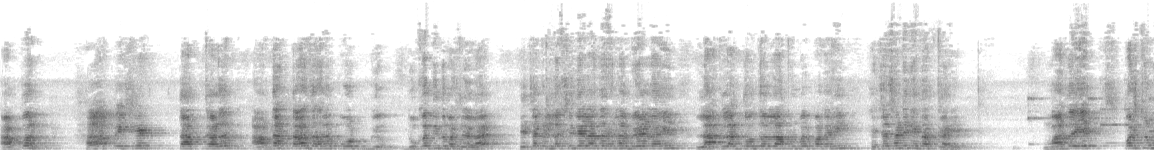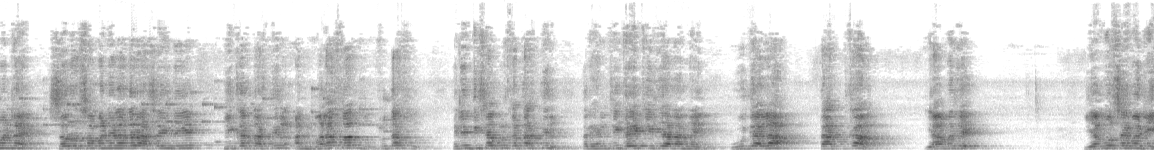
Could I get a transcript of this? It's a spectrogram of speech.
आपण हा पेशंट तात्काळ अर्धा तास झालं पोट दुखत तिथं बसलेला आहे. ह्याच्याकडे लक्ष द्यायला जर ह्याला वेळ नाही. लाख लाख दोन दोन लाख रुपये पगारी ह्याच्यासाठी घेतात काही. माझं एक स्पष्ट म्हणणं आहे सर्वसामान्याला जर असं इथे ही करत असतील आणि मला सर सुद्धा ह्याची दिशाभूल करत असतील तर ह्यांची गय केली जाणार नाही. उद्याला तात्काळ यामध्ये एमओ साहेबांनी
